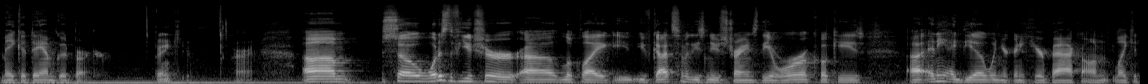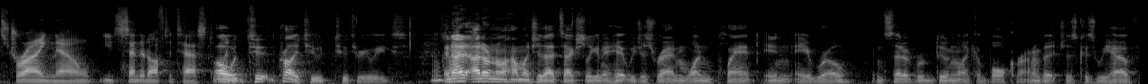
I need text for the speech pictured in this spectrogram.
make a damn good burger. Thank you. All right. Um, so, what does the future uh, look like? You, you've got some of these new strains, the Aurora cookies. Uh, any idea when you're going to hear back on like it's drying now? You send it off to test. Oh, when- two, probably two, two, three weeks. And I, I don't know how much of that's actually going to hit. We just ran one plant in a row instead of doing like a bulk run of it, just because we have.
